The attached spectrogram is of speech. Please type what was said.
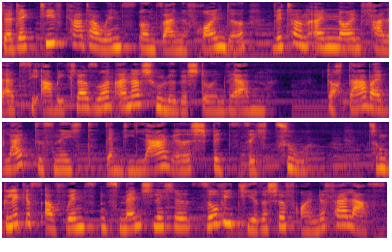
Detektivkater Winston und seine Freunde wittern einen neuen Fall, als die Abi-Klausuren einer Schule gestohlen werden. Doch dabei bleibt es nicht, denn die Lage spitzt sich zu. Zum Glück ist auf Winstons menschliche sowie tierische Freunde Verlass.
